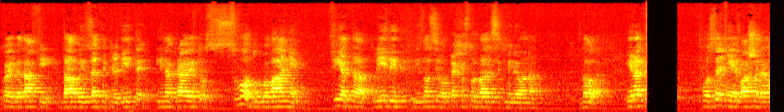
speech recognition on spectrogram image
u kojoj je Gaddafi dao izuzetne kredite i na kraju je to svo dugovanje Fijata Libi iznosilo preko 120 miliona dolara. I na poslednji je Bašar el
